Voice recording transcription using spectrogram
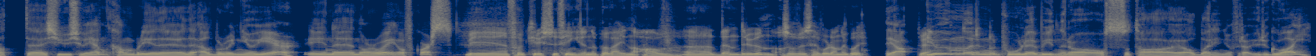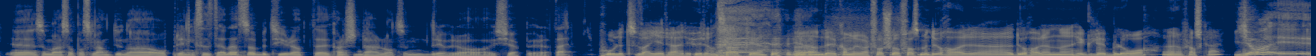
at eh, 2021 kan bli the, the Albarinho year in eh, Norway, of course. Vi får krysse fingrene på vegne av uh, den druen, og så får vi se hvordan det går. Ja, jo, jo, når, når Polet begynner å også ta Albarinho fra Uruguay, eh, som er såpass langt unna opprinnelsesstedet, så betyr det at eh, kanskje det er noen som driver og kjøper dette her. Polets veier er uransakelige, ja. det kan vi i hvert fall slå fast. Men du har, øh, du har en hyggelig blå flaske her. Ja, eh,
